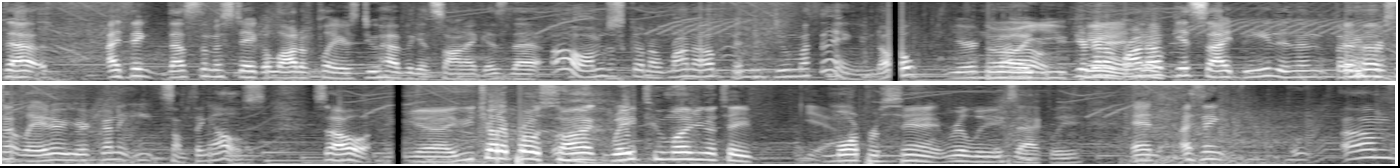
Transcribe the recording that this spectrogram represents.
that I think that's the mistake a lot of players do have against Sonic is that oh, I'm just gonna run up and do my thing. Nope, you're No, gonna, you you're gonna run up, get side beat, and then 30% later you're gonna eat something else. So Yeah, if you try to pro Sonic way too much, you're gonna take yeah, more percent, really. Exactly. And I think, um,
